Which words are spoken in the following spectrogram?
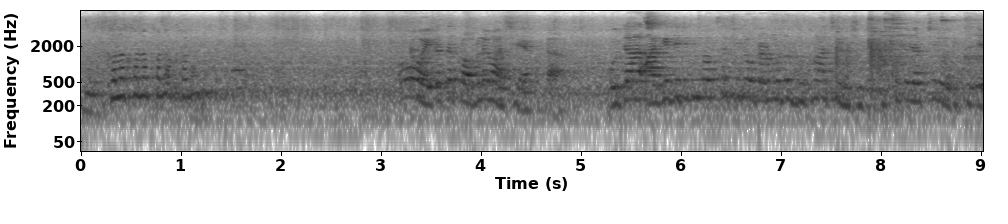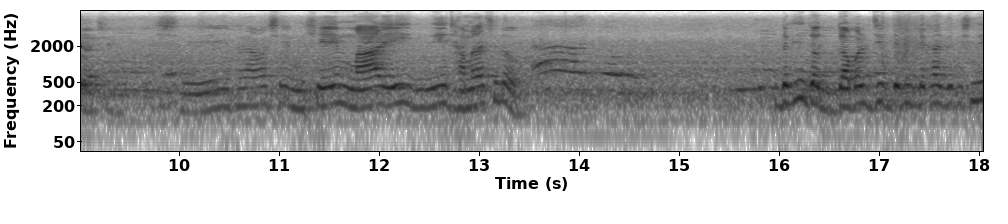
হুম, খোলো খোলো খোলো খোলো। ও এটাতে প্রবলেম আছে একটা। ওইটা আগে যে টিফিন বক্সটা ছিল ওটার মধ্যে দুখানা চেন ছিল এদিক থেকে যাচ্ছিল ওদিক থেকে যাচ্ছিল। সে এখানে আবার সে সে মার এই নিয়ে ঝামেলা ছিল? দেখিস ডবল জিপ দেখিস লেখা দেখিস নি?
